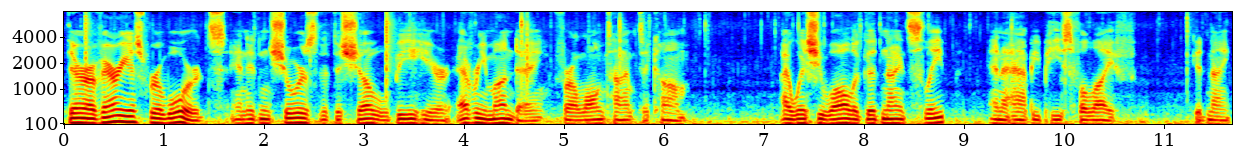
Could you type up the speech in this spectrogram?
There are various rewards, and it ensures that the show will be here every Monday for a long time to come. I wish you all a good night's sleep and a happy, peaceful life. Good night.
